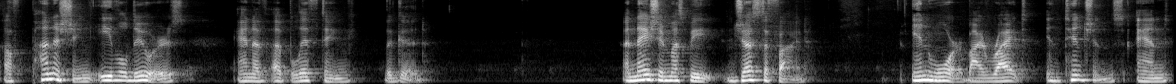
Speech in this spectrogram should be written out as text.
of punishing evildoers, and of uplifting the good. A nation must be justified in war by right intentions, and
